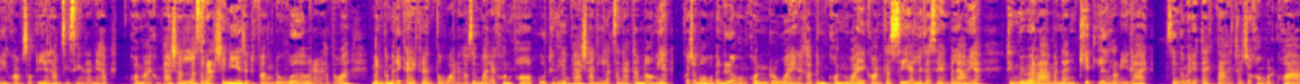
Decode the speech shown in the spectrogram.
มีความสุขที่จะทำสิ่งสิ่งนั้นนะครับความหมายของ passion ลักษณะเช่นนี้อาจจะฟังดูเวอร์ไปหน่อยนะครับ แต่ว่ามันก็ไม่ได้ไกลเกินตัวนะครับ ซึ่งหลายหลายคนพอพูดถึงเรื่อง passion ลักษณะทำนองเนี้ยก็จะมองว่าเป็นเรื่องของคนรวยนะครับเป็นคนวัยก่อนเกษียณหรือเกษียณไปแล้วเนี่ยถึงมีเวลามานั่งคิดเรื่องเหล่านี้ได้ ซึ่งก็ไม่ได้แตกต่างจากเจ้าของบทความ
